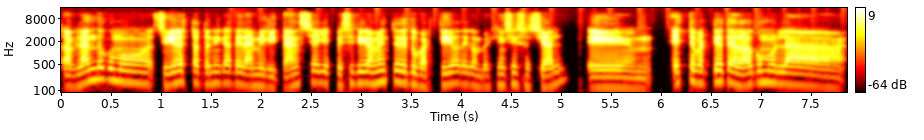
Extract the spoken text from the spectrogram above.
hablando como, siguiendo esta tónica de la militancia y específicamente de tu partido de Convergencia Social, eh, este partido te ha dado como la,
